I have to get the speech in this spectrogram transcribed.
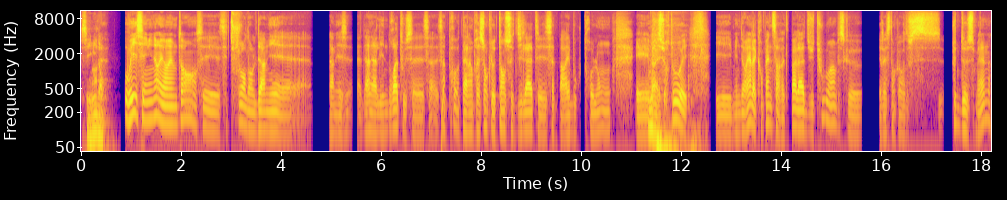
C'est imminent. oui, c'est éminent et en même temps, c'est c'est toujours dans le dernier. euh, dernier- la dernière ligne droite où ça, ça, t'as l'impression que le temps se dilate et ça te paraît beaucoup trop long. Et surtout, et, et mine de rien, la campagne s'arrête pas là du tout, hein, parce que il reste encore plus de deux semaines.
